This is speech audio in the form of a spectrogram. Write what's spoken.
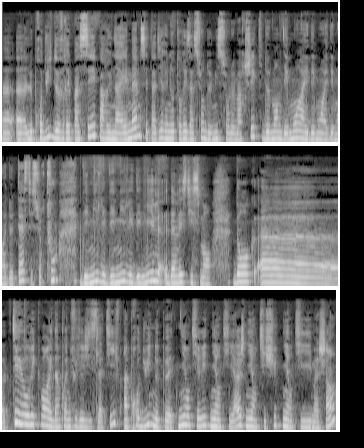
le produit devrait passer par une AMM, c'est-à-dire une autorisation de mise sur le marché qui demande des mois et des mois et des mois de tests et surtout des mille et des mille et des mille d'investissements. Donc, euh, théoriquement et d'un point de vue législatif, un produit ne peut être ni anti-rite, ni anti-âge, ni anti-chute, ni anti-machin.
